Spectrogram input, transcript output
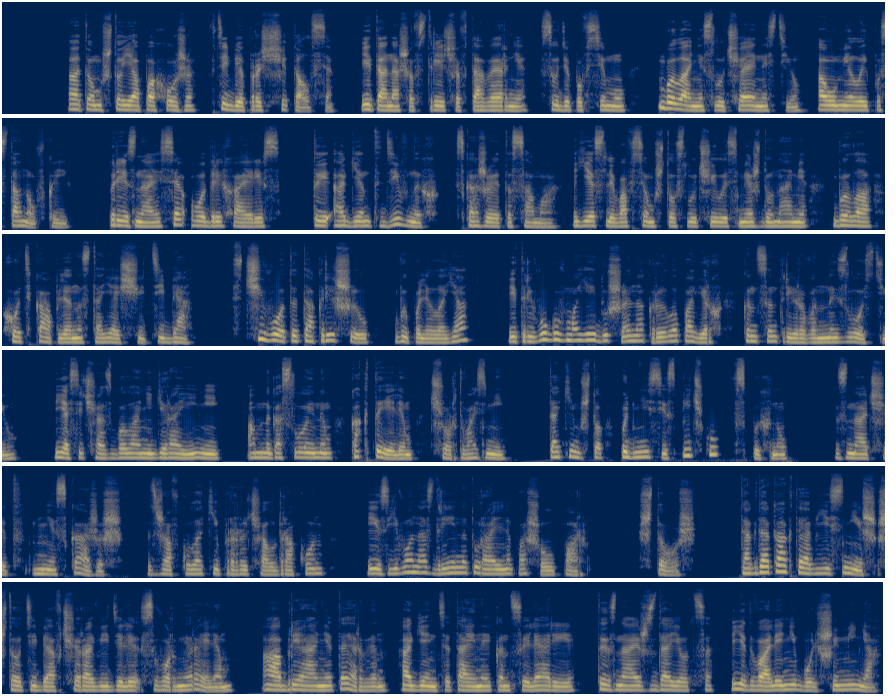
О том, что я, похоже, в тебе просчитался. И та наша встреча в таверне, судя по всему, — была не случайностью, а умелой постановкой. Признайся, Одри Хайрис, ты агент дивных, скажи это сама, если во всем, что случилось между нами, была хоть капля настоящей тебя. «С чего ты так решил?» — выпалила я, и тревогу в моей душе накрыла поверх концентрированной злостью. Я сейчас была не героиней, а многослойным коктейлем, черт возьми. Таким, что поднеси спичку, вспыхну. «Значит, не скажешь», — сжав кулаки, прорычал дракон, и из его ноздрей натурально пошел пар. «Что ж, тогда как ты объяснишь, что тебя вчера видели с Вормирелем? А о Бриане Тервин, агенте тайной канцелярии, ты знаешь, сдается, едва ли не больше меня».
